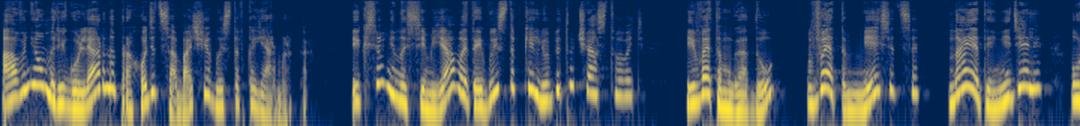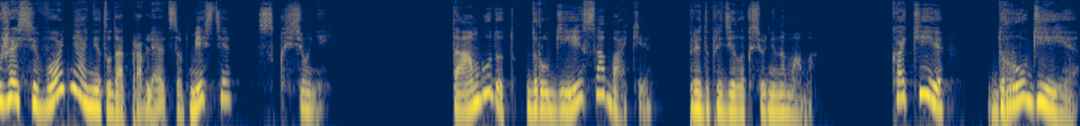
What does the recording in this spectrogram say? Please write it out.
а в нем регулярно проходит собачья выставка-ярмарка. И Ксюнина семья в этой выставке любит участвовать. И в этом году, в этом месяце, на этой неделе, уже сегодня они туда отправляются вместе с Ксюней. «Там будут другие собаки», — предупредила Ксюнина мама. «Какие другие?»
